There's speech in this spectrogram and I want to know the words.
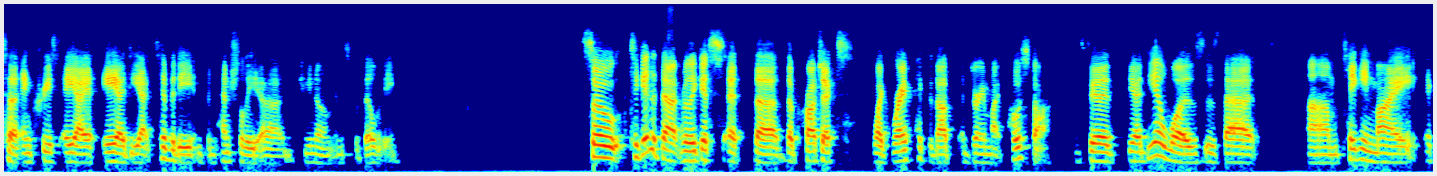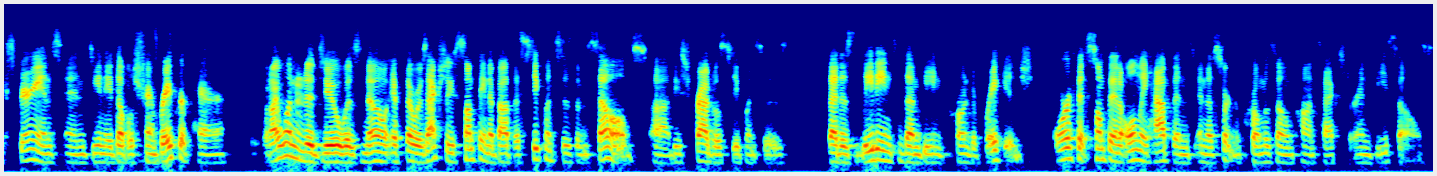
to increased AI, AID activity and potentially uh, genome instability? So to get at that really gets at the, the project, like where I picked it up during my postdoc. The idea was is that um, taking my experience in DNA double-strand break repair, what I wanted to do was know if there was actually something about the sequences themselves, uh, these fragile sequences, that is leading to them being prone to breakage, or if it's something that only happens in a certain chromosome context or in B cells.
